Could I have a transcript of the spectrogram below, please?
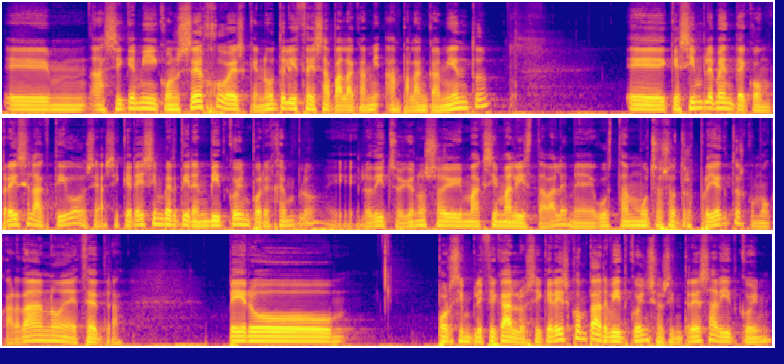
Em, así que mi consejo es que no utilicéis apalancamiento, eh, que simplemente compréis el activo, o sea, si queréis invertir en Bitcoin, por ejemplo, eh, lo dicho, yo no soy maximalista, ¿vale? Me gustan muchos otros proyectos como Cardano, etc. Pero, por simplificarlo, si queréis comprar Bitcoin, si os interesa Bitcoin,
